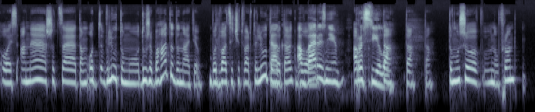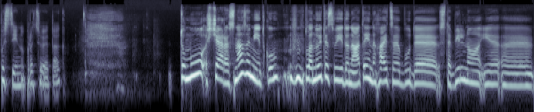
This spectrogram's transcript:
Ось, а не що це там, от в лютому дуже багато донатів, бо 24 лютого, так, так бо... а в березні просіло. Так, так, так. Тому що ну, фронт постійно працює так. Тому ще раз на замітку плануйте свої донати, і нехай це буде стабільно і е,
